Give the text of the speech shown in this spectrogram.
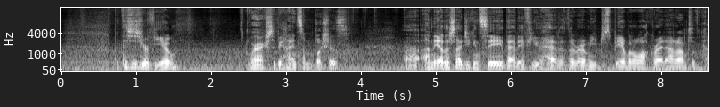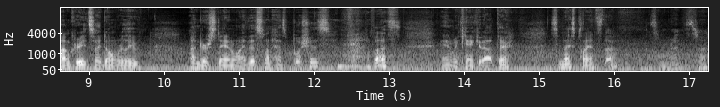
but this is your view. We're actually behind some bushes. Uh, on the other side, you can see that if you head to the room, you'd just be able to walk right out onto the concrete. So I don't really understand why this one has bushes in front of us and we can't get out there. Some nice plants, though. Some red stuff.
